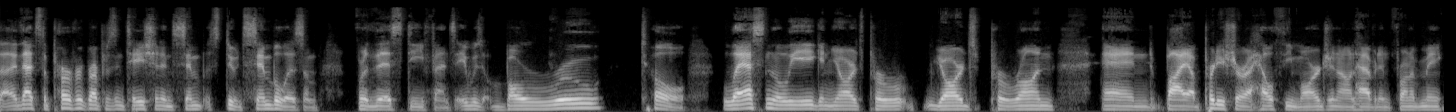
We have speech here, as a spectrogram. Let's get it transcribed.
uh, that's the perfect representation and sim, dude symbolism for this defense. It was brutal, last in the league in yards per yards per run, and by I'm pretty sure a healthy margin. I don't have it in front of me.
